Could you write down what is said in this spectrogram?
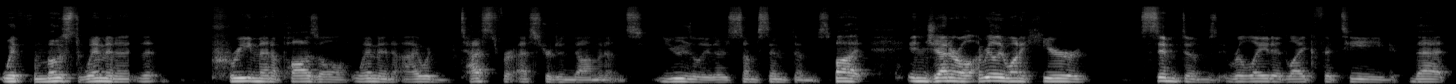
with most women uh, premenopausal women i would test for estrogen dominance usually there's some symptoms but in general i really want to hear symptoms related like fatigue that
